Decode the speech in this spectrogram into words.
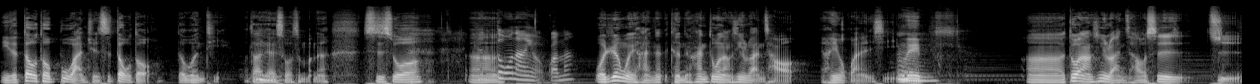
你的痘痘不完全是痘痘的问题。我到底在说什么呢？嗯、是说 呃，跟多囊有关吗？我认为和可能和多囊性卵巢很有关系，因为、嗯、呃，多囊性卵巢是指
